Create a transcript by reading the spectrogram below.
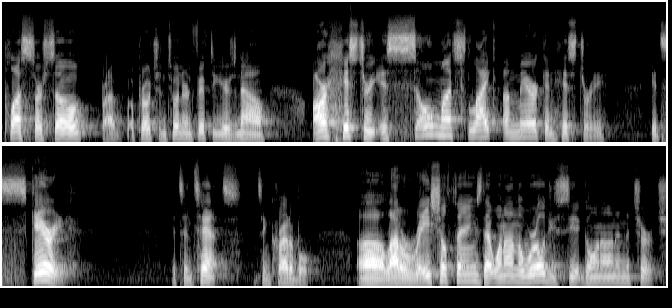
plus or so, approaching 250 years now, our history is so much like American history. It's scary, it's intense, it's incredible. Uh, a lot of racial things that went on in the world, you see it going on in the church.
